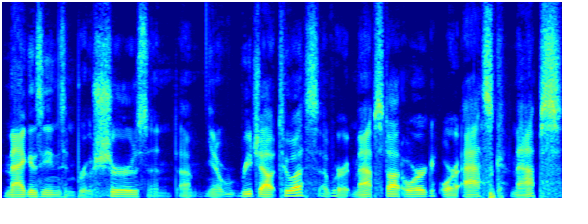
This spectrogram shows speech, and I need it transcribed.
magazines and brochures, and um, you know, reach out to us. We're at maps.org or ask maps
